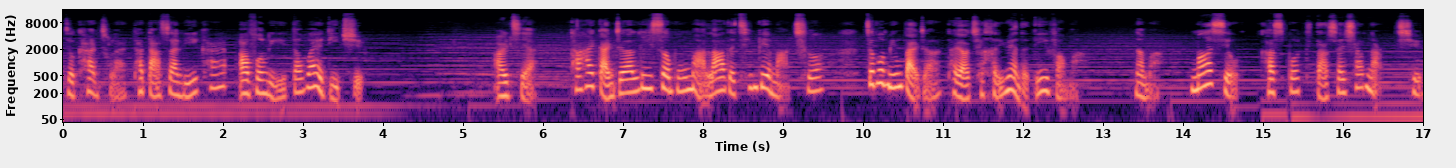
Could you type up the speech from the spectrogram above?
就看出来他打算离开阿峰里到外地去。而且，他还赶着利瑟姆马拉的轻便马车，这不明摆着他要去很远的地方吗？那么，马修·卡斯伯特打算上哪儿去？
